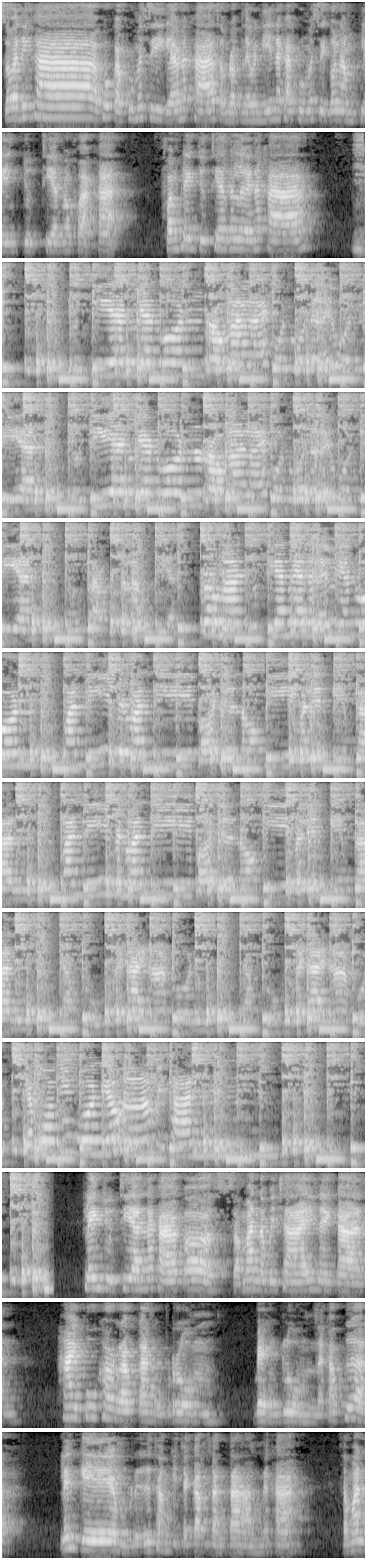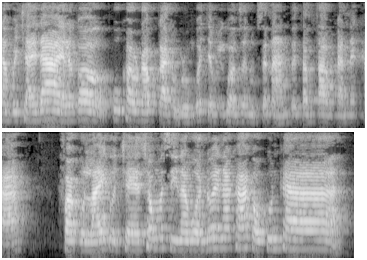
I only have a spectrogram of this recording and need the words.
สวัสดีค่ะ พบกับครูมัสซีอีกแล้วนะคะสำหรับในวันนี้นะคะครูมัสซีก็นำเพลงจุดเทียนมาฝากค่ะ ฟังเพลงจุดเทียนกันเลยนะคะ เลงจุดเทียนนะคะ ก็สามารถนำไปใช้ในการให้ผู้เข้ารับการอบรมแบ่งกลุ่มนะคะ เพื่อเล่นเกมหรือทำกิจกรรมต่างๆนะคะ สามารถนำไปใช้ได้แล้วก็ผู้เข้ารับการอบรมก็จะมีความสนุกสนานไปตามๆกันนะคะ ฝากกดไลค์กดแชร์ช่องมัสีนาวนด้วยนะคะ ขอบคุณค่ะ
